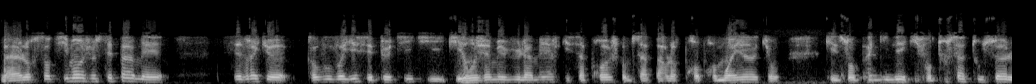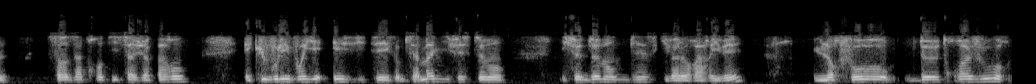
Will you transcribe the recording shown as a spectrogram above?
Bah, leur sentiment, je sais pas, mais c'est vrai que quand vous voyez ces petits qui, n'ont jamais vu la mer, qui s'approchent comme ça par leurs propres moyens, qui ne sont pas guidés, qui font tout ça tout seuls, sans apprentissage apparent, et que vous les voyez hésiter comme ça, manifestement, ils se demandent bien ce qui va leur arriver. Il leur faut deux, trois jours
